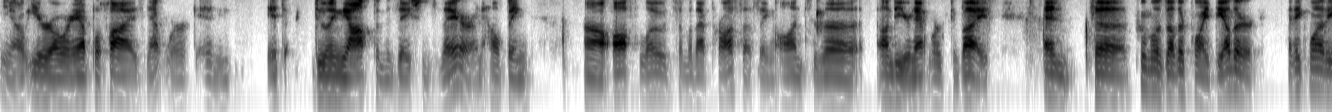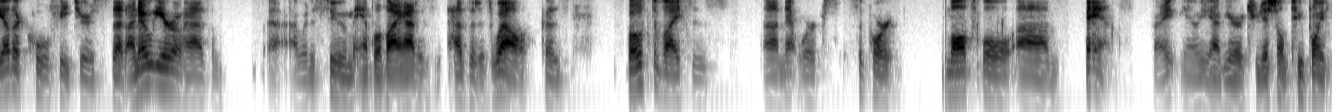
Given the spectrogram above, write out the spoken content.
you know, Eero or AmpliFi's network, and it's doing the optimizations there and helping uh, offload some of that processing onto the onto your network device. And to Phoummala's other point, the other, I think one of the other cool features that I know Eero has, them, uh, I would assume AmpliFi has has it as well, because both devices uh, networks support multiple um, bands, right? You know, you have your traditional 2.4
